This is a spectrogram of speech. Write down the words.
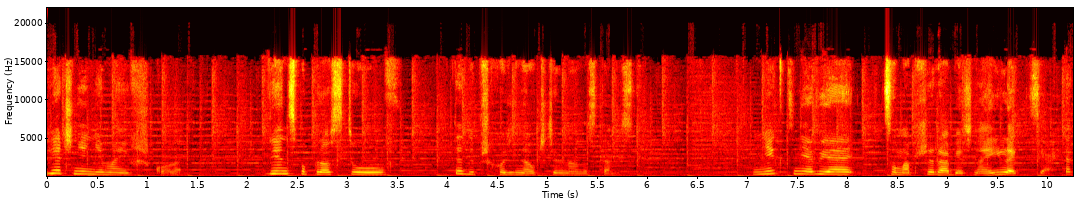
wiecznie nie ma jej w szkole. Więc po prostu wtedy przychodzi nauczyciel na zastępstwo. Nikt nie wie, co ma przerabiać na jej lekcjach.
